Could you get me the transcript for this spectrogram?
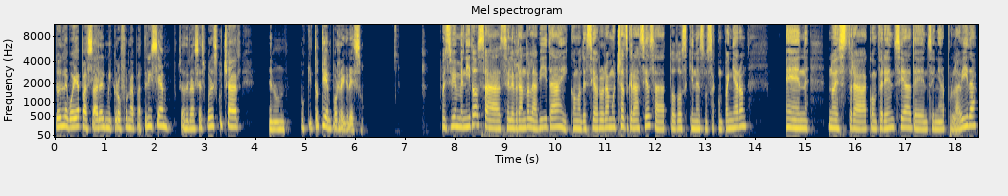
Entonces le voy a pasar el micrófono a Patricia. Muchas gracias por escuchar. En un poquito tiempo regreso. Pues bienvenidos a Celebrando la Vida y como decía Aurora, muchas gracias a todos quienes nos acompañaron en nuestra conferencia de Enseñar por la Vida.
